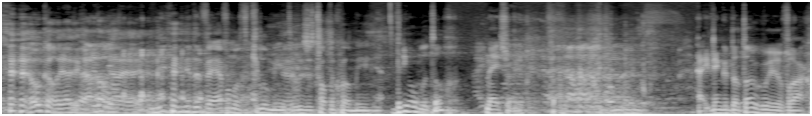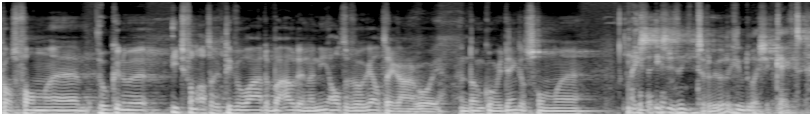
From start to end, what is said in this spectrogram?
ook al, ja. ja, ja, ja, ja. Niet binnen de 500 kilometer, dus het valt nog wel mee. 300 toch? Nee, sorry. Ja, ik denk dat dat ook weer een vraag was van... eh, hoe kunnen we iets van attractieve waarde behouden... en er niet al te veel geld tegenaan gooien. En dan kom je denk ik tot zo'n... eh, Maar is, is het niet treurig? Ik bedoel, als je kijkt,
